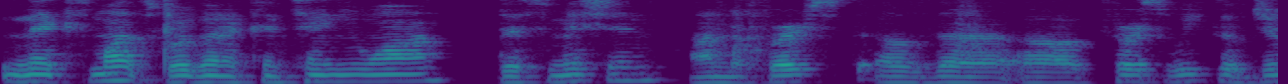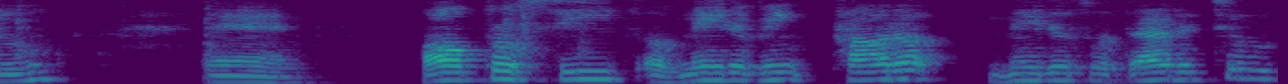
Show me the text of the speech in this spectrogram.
next month we're going to continue on this mission on the first of the uh, first week of June, and all proceeds of Native Inc product Natives with Attitude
